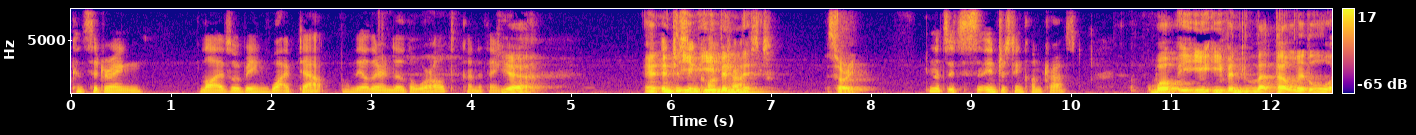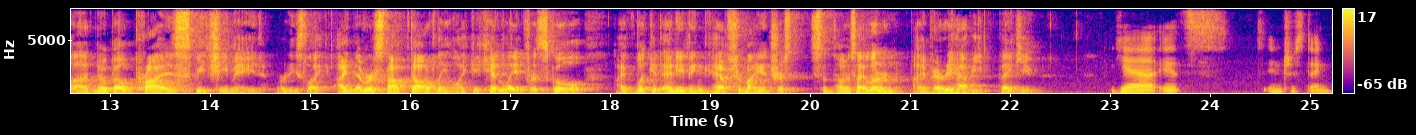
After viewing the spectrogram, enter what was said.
considering lives were being wiped out on the other end of the world, kind of thing. Yeah. And, Interesting even contrast. sorry. And it's it's an interesting contrast. Well, e- even that that little uh, Nobel Prize speech he made, where he's like, "I never stopped dawdling like a kid late for school. I look at anything to capture my interest. Sometimes I learn. I am very happy. Thank you." Yeah, it's, it's interesting.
